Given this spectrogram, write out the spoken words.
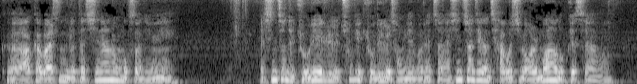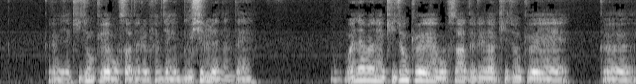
그 아까 말씀드렸던 신현웅 목사님이 신천지 교리를 초기 교리를 정립을 했잖아요. 신천지는 자부심이 얼마나 높겠어요. 그리고 이제 기존 교회 목사들을 굉장히 무시를 했는데 왜냐면은 기존 교회 목사들이나 기존 교회 그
